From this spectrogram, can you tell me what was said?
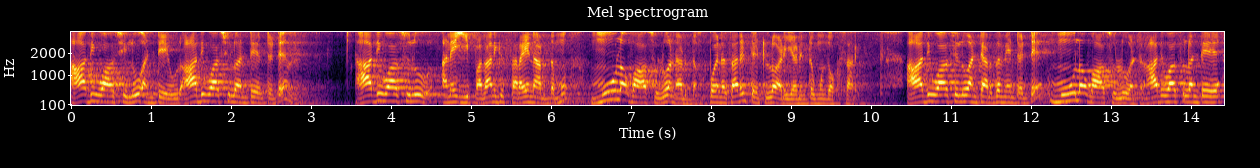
ఆదివాసులు అంటే ఎవరు? ఆదివాసులు అంటే ఏంటంటే ఆదివాసులు అనే ఈ పదానికి సరైన అర్థము మూలవాసులు అని అర్థం. పోయినసారి టెట్లో అడిగాడు ఇంతకుముందు ఒకసారి. ఆదివాసులు అంటే అర్థం ఏంటంటే మూలవాసులు అంటారు. ఆదివాసులు అంటే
